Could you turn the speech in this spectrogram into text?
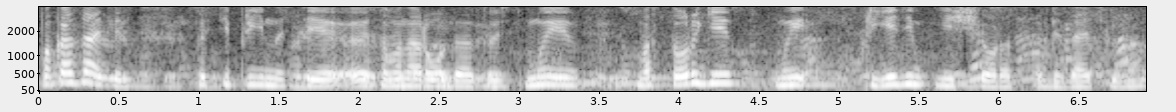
показатель гостеприимности этого народа. То есть мы в восторге, мы приедем еще раз обязательно.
